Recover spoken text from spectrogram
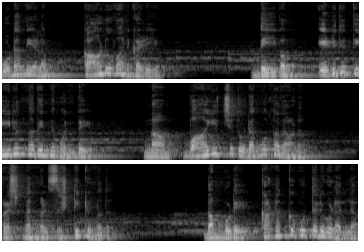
ഉടനീളം കാണുവാൻ കഴിയും. ദൈവം എഴുതി തീരുന്നതിന് മുൻപേ നാം വായിച്ചു തുടങ്ങുന്നതാണ് പ്രശ്നങ്ങൾ സൃഷ്ടിക്കുന്നത്. നമ്മുടെ കണക്കുകൂട്ടലുകളല്ല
